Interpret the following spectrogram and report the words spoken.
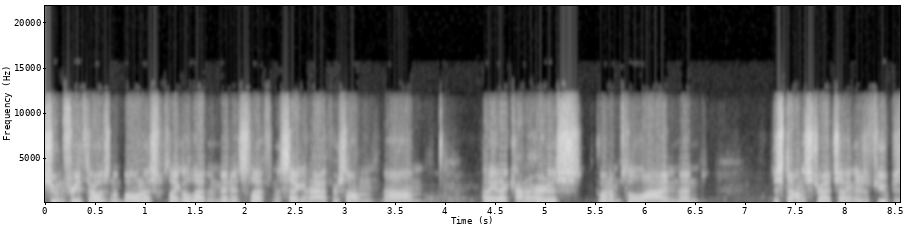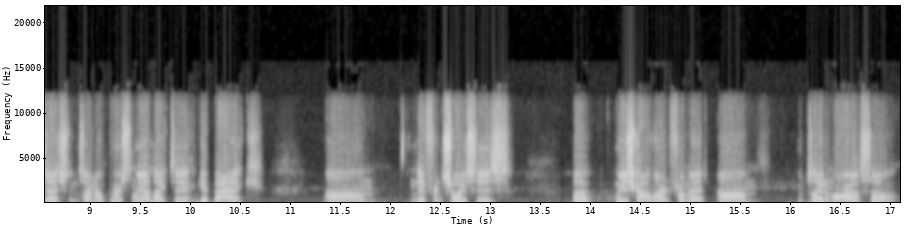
shooting free throws in the bonus with like 11 minutes left in the second half or something. Um, I think that kind of hurt us, putting them to the line. And then just down the stretch, I think there's a few possessions. I know personally I'd like to get back um, different choices, but we just got to learn from it. Um, we play tomorrow, so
